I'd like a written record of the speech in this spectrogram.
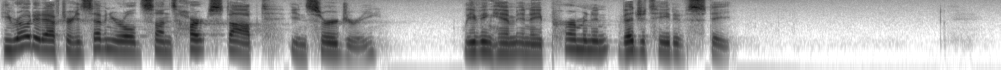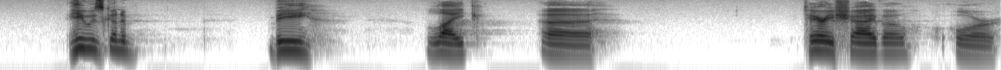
he wrote it after his seven year old son's heart stopped in surgery, leaving him in a permanent vegetative state. he was going to be like uh, Terri Schiavo or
